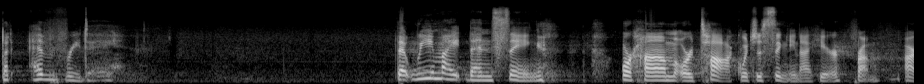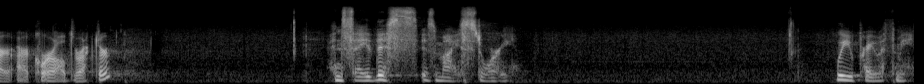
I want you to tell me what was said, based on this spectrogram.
but every day. That we might then sing or hum or talk, which is singing, I hear from our, our choral director, and say, This is my story. Will you pray with me?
